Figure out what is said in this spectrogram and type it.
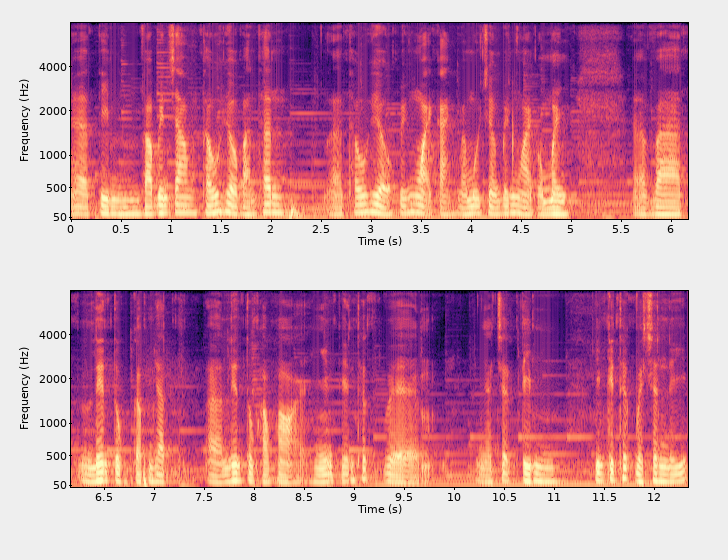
à, tìm vào bên trong thấu hiểu bản thân à, thấu hiểu cái ngoại cảnh và môi trường bên ngoài của mình à, và liên tục cập nhật liên tục học hỏi những kiến thức về nhà tìm những kiến thức về chân lý.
